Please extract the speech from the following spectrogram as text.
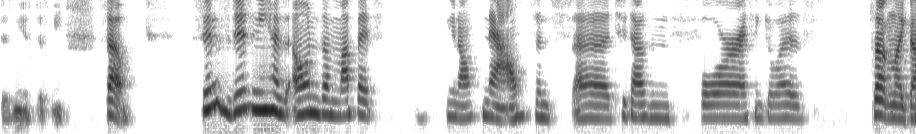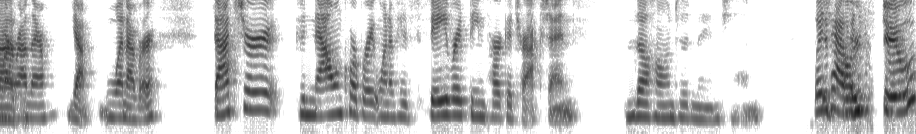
Disney is Disney. So since Disney has owned the Muppets, you know, now since uh, 2004, I think it was, Something like that. around there. Yeah, whenever. Thatcher could now incorporate one of his favorite theme park attractions, the Haunted Mansion. Which It's happens to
